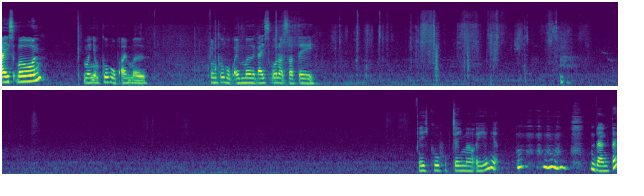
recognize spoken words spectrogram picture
ដៃស្បូនមកខ្ញុំគូរូបឲ្យមើលខ្ញុំគូរូបឲ្យមើលដៃស្បូនអត់សុទ្ធទេ អីគូហុបចេញមកអីនេះមិនដឹងទេ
